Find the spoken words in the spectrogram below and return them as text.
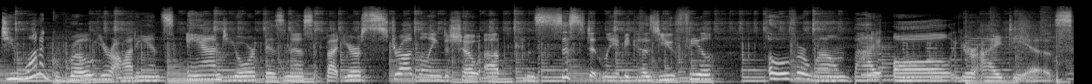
Do you want to grow your audience and your business, but you're struggling to show up consistently because you feel overwhelmed by all your ideas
